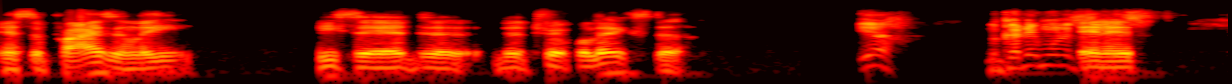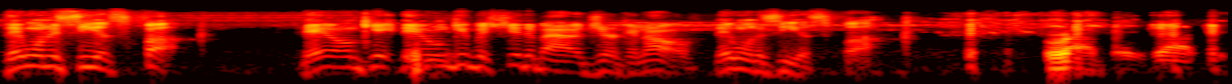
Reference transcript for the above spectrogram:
And surprisingly, he said the the triple X stuff. Yeah, because they want to see us. They want to see us fuck. They don't get. They don't give a shit about jerking off. They want to see us fuck. Right. Exactly.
